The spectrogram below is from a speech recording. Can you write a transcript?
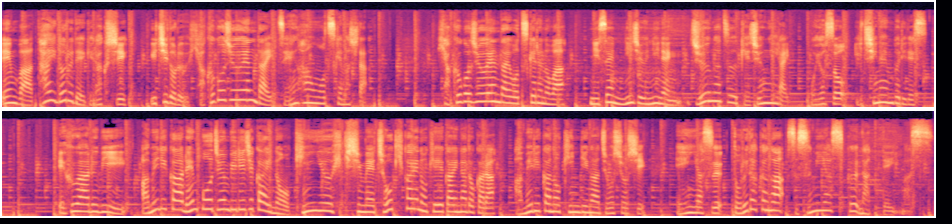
円は対ドルで下落し1ドル150円台前半をつけました。150円台をつけるのは2022年10月下旬以来およそ1年ぶりです。FRB アメリカ連邦準備理事会の金融引き締め長期化への警戒などからアメリカの金利が上昇し円安ドル高が進みやすくなっています。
